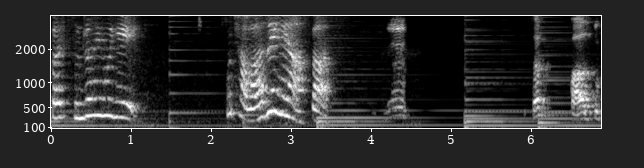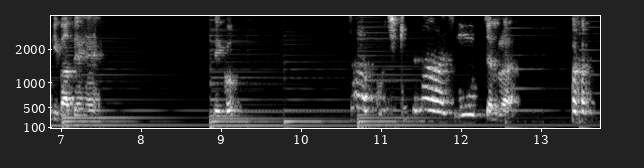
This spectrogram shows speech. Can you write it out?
पर सुन रहे हो ये कुछ आवाज़ें हैं आसपास। सब फालतू की बातें हैं। देखो। सब कुछ कितना स्मूथ चल रहा है।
